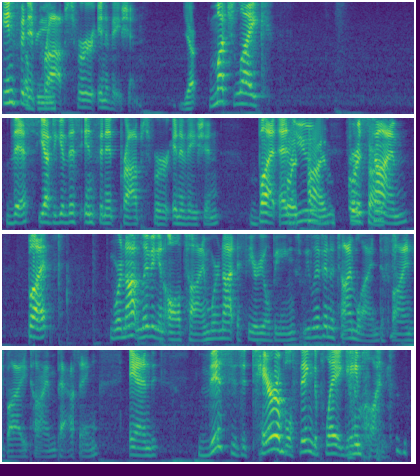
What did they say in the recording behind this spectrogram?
infinite props for innovation. Yep. Much like this, you have to give this infinite props for innovation. But as For you time. for its time. but we're not living in all time. We're not ethereal beings. We live in a timeline defined by time passing, and this is a terrible thing to play a game on.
